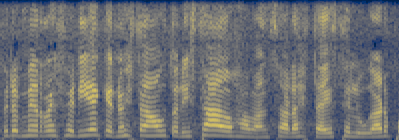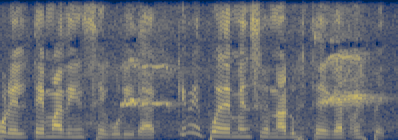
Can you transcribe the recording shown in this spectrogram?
Pero me refería que no están autorizados a avanzar hasta ese lugar por el tema de inseguridad. ¿Qué me puede mencionar usted al respecto?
